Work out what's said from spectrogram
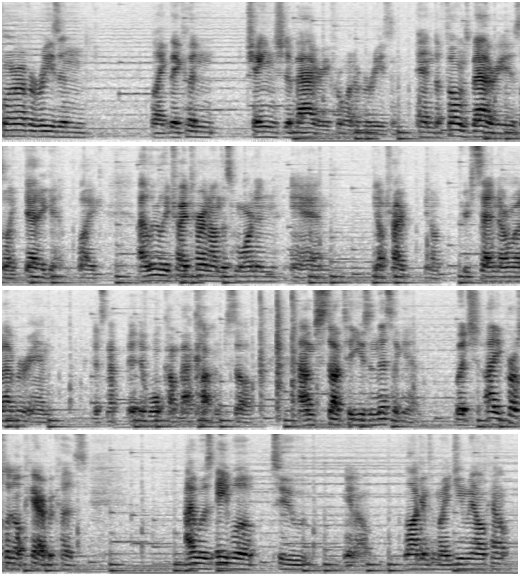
For whatever reason, like they couldn't change the battery for whatever reason. And the phone's battery is like dead again. Like I literally tried turning on this morning and you know try you know resetting or whatever and it's not it, it won't come back on. So I'm stuck to using this again. Which I personally don't care because I was able to, you know, log into my Gmail account.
